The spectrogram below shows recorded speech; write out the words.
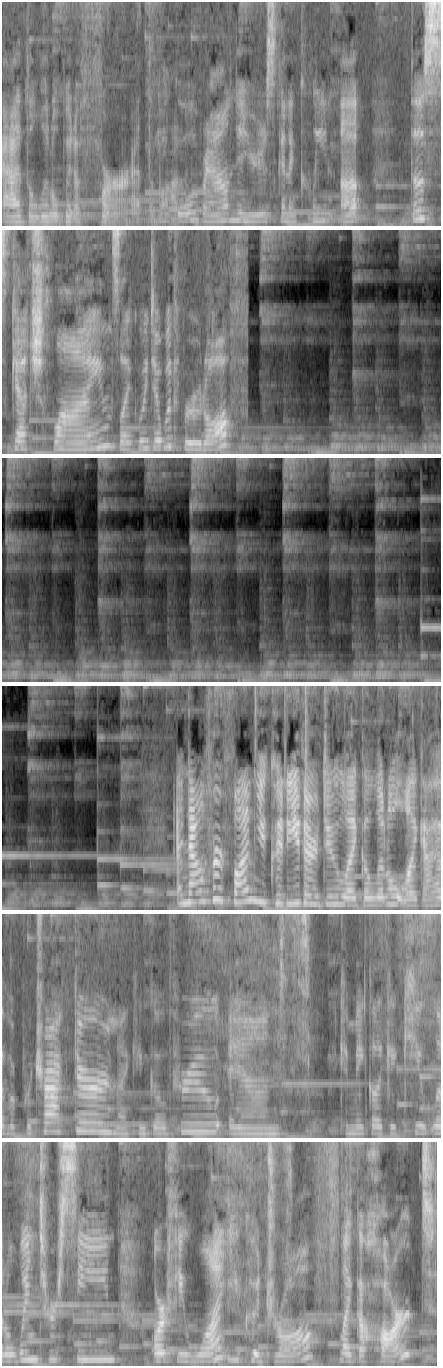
add the little bit of fur at the bottom. You go around and you're just gonna clean up those sketch lines like we did with Rudolph. For fun, you could either do like a little, like I have a protractor and I can go through and I can make like a cute little winter scene. Or if you want, you could draw like a heart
